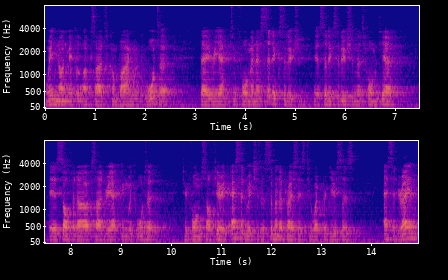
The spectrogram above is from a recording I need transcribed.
when non-metal oxides combine with water, they react to form an acidic solution. The acidic solution that's formed here is sulfur dioxide reacting with water to form sulfuric acid, which is a similar process to what produces acid rain,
